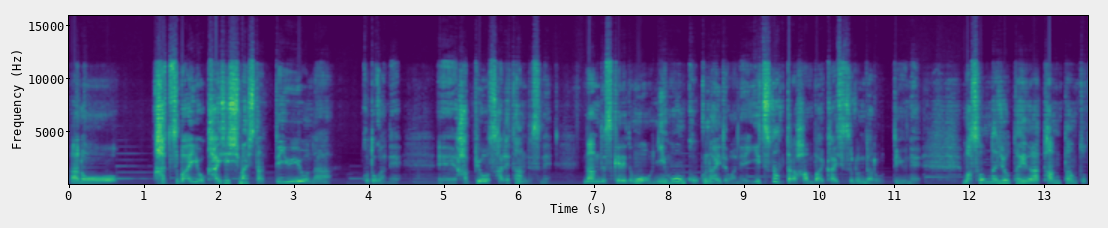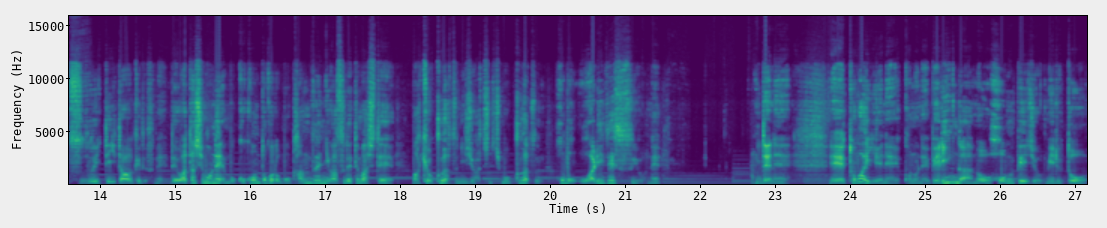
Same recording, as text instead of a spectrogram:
あの、発売を開始しましたっていうようなことがね、えー、発表されたんですね。なんですけれども、日本国内ではね、いつだったら販売開始するんだろうっていうね、まあそんな状態が淡々と続いていたわけですね。で、私もね、もうここのところもう完全に忘れてまして、まあ今日9月28日、もう9月ほぼ終わりですよね。でね、えー、とはいえね、このね、ベリンガーのホームページを見ると、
